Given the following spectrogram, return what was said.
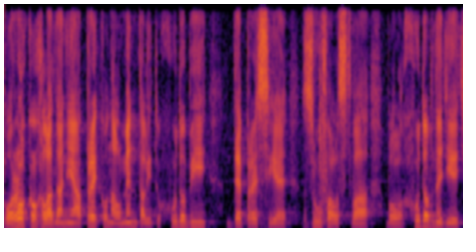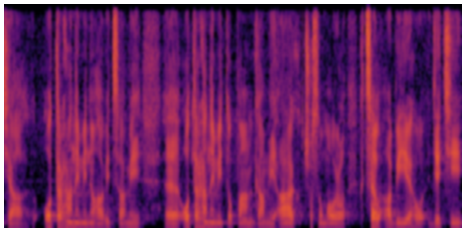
Po rokoch hľadania prekonal mentalitu chudoby, depresie, zúfalstva, bol chudobné dieťa, otrhanými nohavicami, E, otrhanými topánkami a, čo som hovoril, chcel, aby jeho deti e,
